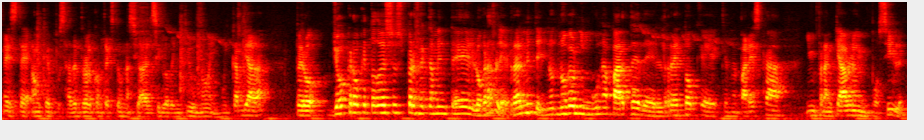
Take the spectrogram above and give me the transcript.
este, aunque pues adentro del contexto de una ciudad del siglo XXI y muy cambiada, pero yo creo que todo eso es perfectamente lograble, realmente no, no veo ninguna parte del reto que, que me parezca infranqueable o imposible.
